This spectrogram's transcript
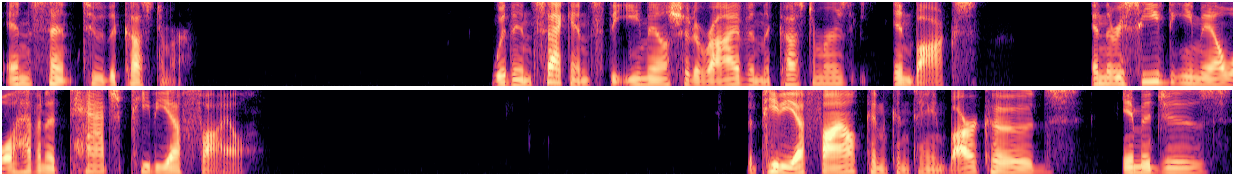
and sent to the customer. Within seconds, the email should arrive in the customer's inbox and the received email will have an attached PDF file. The PDF file can contain barcodes, images,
